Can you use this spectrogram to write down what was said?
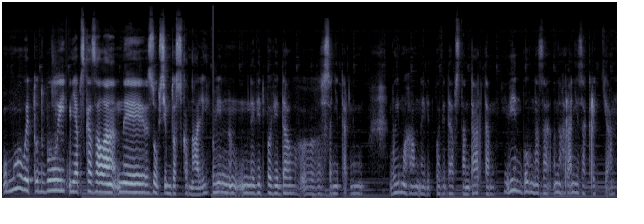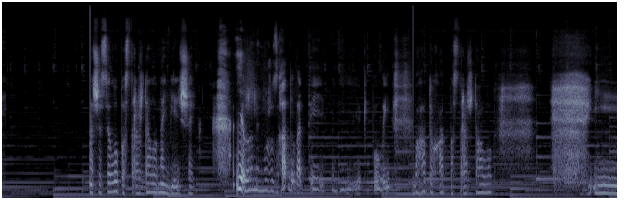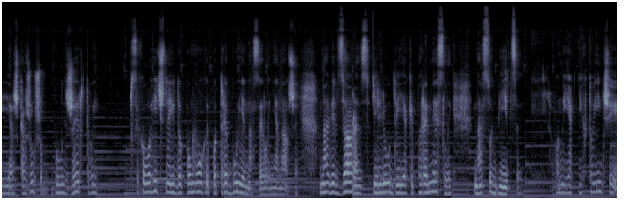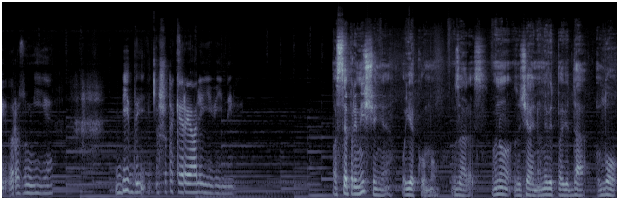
Умови тут були, я б сказала, не зовсім досконалі. Він не відповідав е, санітарним вимогам, не відповідав стандартам. Він був на, на грані закриття. Наше село постраждало найбільше. Я вже не можу згадувати події, які були. Багато хат постраждало. І я ж кажу, що були жертви. Психологічної допомоги потребує населення наше. Навіть зараз ті люди, які перенесли на собі це, вони, як ніхто інший, розуміє біди, що таке реалії війни. Ось це приміщення, у якому зараз, воно, звичайно, не відповідало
